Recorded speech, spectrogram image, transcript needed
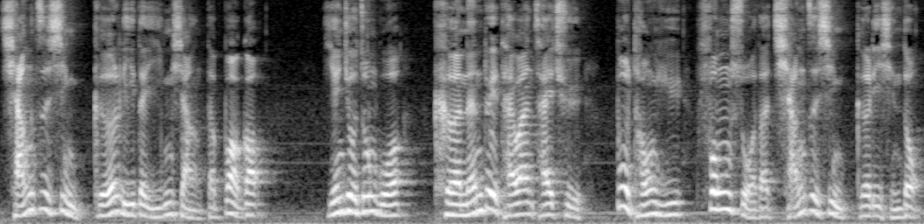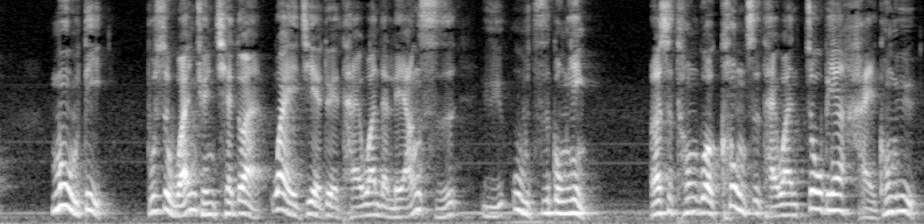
强制性隔离的影响的报告，研究中国可能对台湾采取不同于封锁的强制性隔离行动，目的不是完全切断外界对台湾的粮食与物资供应，而是通过控制台湾周边海空域，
